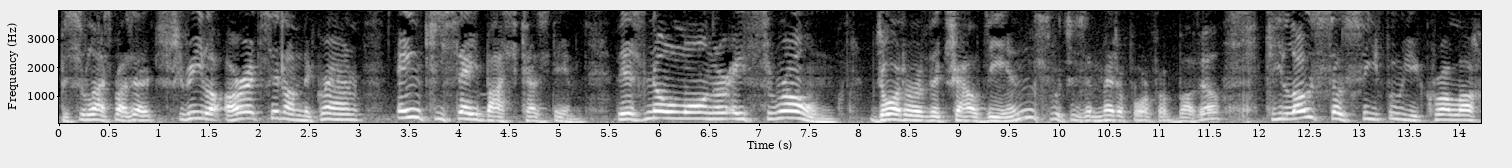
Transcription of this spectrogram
Basulas Shrila Aret, sit on the ground. Ein kisei bas. There's no longer a throne, daughter of the Chaldeans, which is a metaphor for Bavel. Kilos sosifu yikrolach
